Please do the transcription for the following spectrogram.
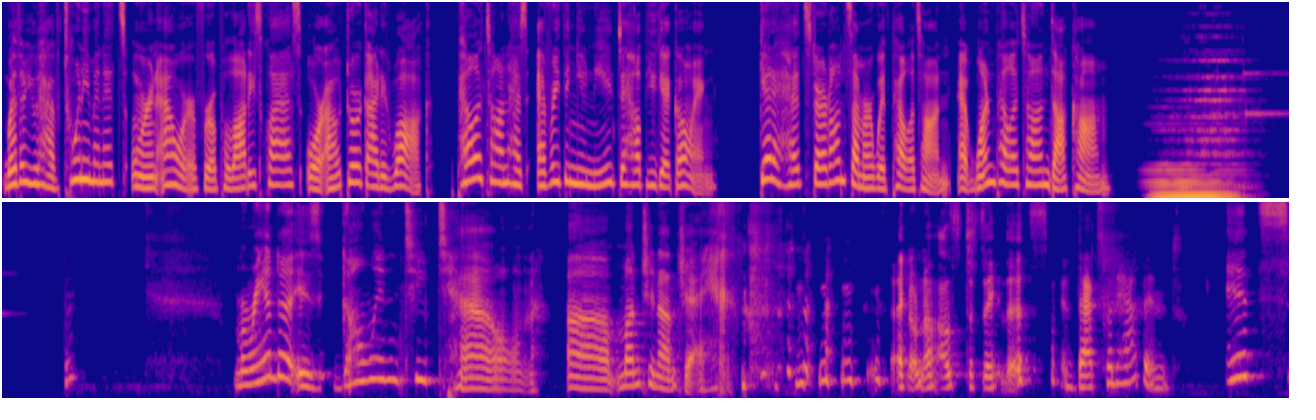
Whether you have 20 minutes or an hour for a Pilates class or outdoor guided walk, Peloton has everything you need to help you get going. Get a head start on summer with Peloton at onepeloton.com. Miranda is going to town, uh, munching on Che. I don't know how else to say this. That's what happened. It's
